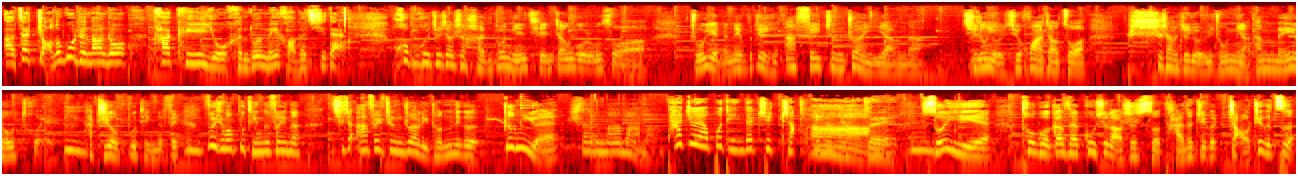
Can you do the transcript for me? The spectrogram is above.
啊，在找的过程当中，他可以有很多美好的期待，会不会就像是很多年前张国荣所主演的那部电影《阿飞正传》一样呢？其中有一句话叫做“世上就有一种鸟，它没有腿，嗯它只有不停的飞。为什么不停的飞呢？其实《阿飞正传》里头的那个根源是他的妈妈嘛。他就要不停的去找那个啊感觉。嗯所以，透过刚才顾旭老师所谈的这个“找”这个字，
